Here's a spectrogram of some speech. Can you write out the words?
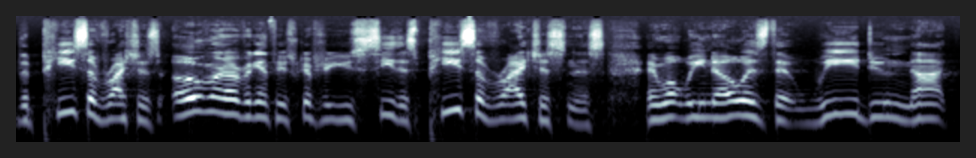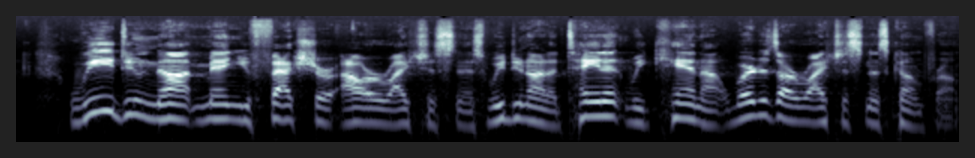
The peace of righteousness. Over and over again through Scripture, you see this peace of righteousness. And what we know is that we do not we do not manufacture our righteousness. We do not attain it. We cannot. Where does our righteousness come from?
